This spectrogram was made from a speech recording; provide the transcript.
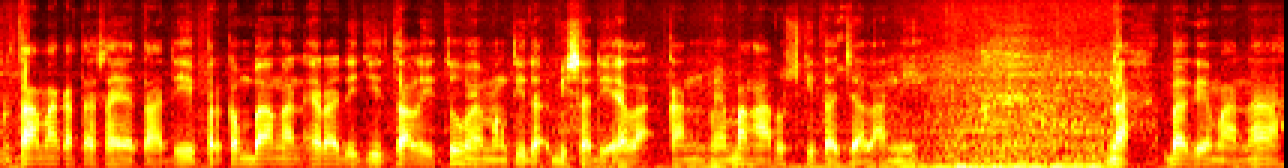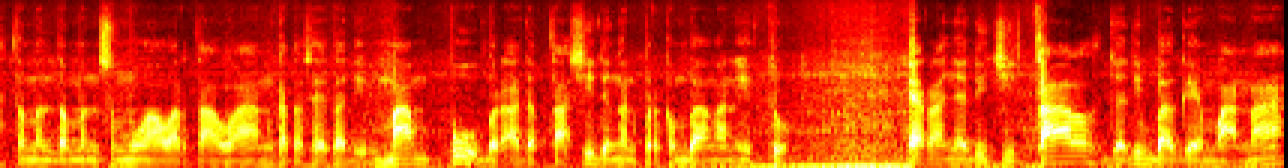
pertama kata saya tadi perkembangan era digital itu memang tidak bisa dielakkan, memang harus kita jalani. Nah, bagaimana teman-teman semua wartawan, kata saya tadi, mampu beradaptasi dengan perkembangan itu? Eranya digital, jadi bagaimana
